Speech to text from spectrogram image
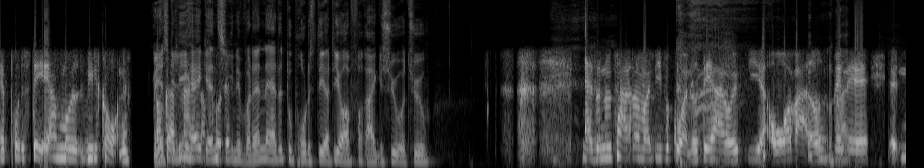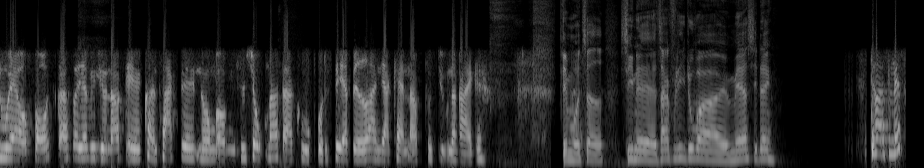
øh, protestere mod vilkårene. Men jeg skal lige have igen, Signe, hvordan er det, du protesterer de op fra række 27? altså, nu tager du mig lige på grundet. Det har jeg jo ikke lige overvejet. Men øh, nu er jeg jo forsker, så jeg vil jo nok øh, kontakte nogle organisationer, der kunne protestere bedre, end jeg kan op på syvende række. Det er modtaget. Signe, tak fordi du var øh, med os i dag. Det var så lidt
